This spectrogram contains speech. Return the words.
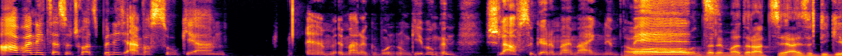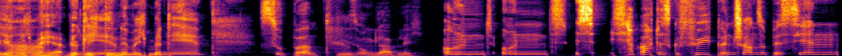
Aber nichtsdestotrotz bin ich einfach so gern ähm, in meiner gewohnten Umgebung, im Schlaf so gern in meinem eigenen Bett. Oh, unsere Matratze, also die gebe Ja, ich nicht mehr her. Wirklich, nee, die nehme ich mit. Nee. super. Die ist unglaublich. Und, und ich, ich habe auch das Gefühl, ich bin schon so ein bisschen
